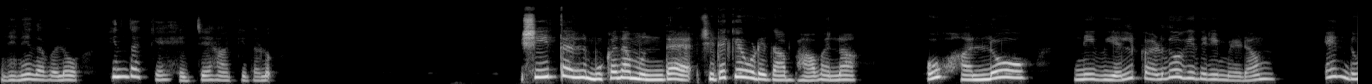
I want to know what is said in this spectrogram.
ನೆನೆದವಳು ಹಿಂದಕ್ಕೆ ಹೆಜ್ಜೆ ಹಾಕಿದಳು. ಶೀತಲ್ ಮುಖದ ಮುಂದೆ ಚಿಟಕೆ ಹೊಡೆದ ಭಾವನ ಓ ಹಲ್ಲೋ ನೀವು ಎಲ್ಲಿ ಕಳೆದೋಗಿದ್ದೀರಿ ಮೇಡಮ್ ಎಂದು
